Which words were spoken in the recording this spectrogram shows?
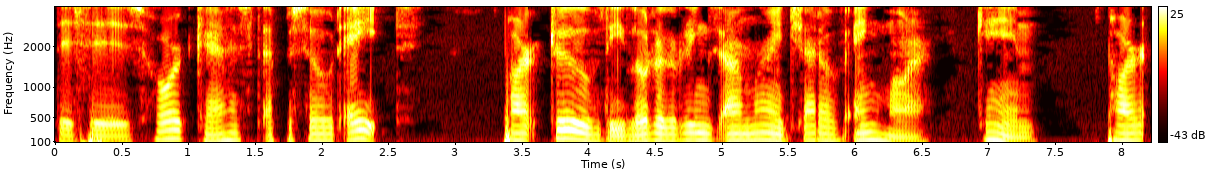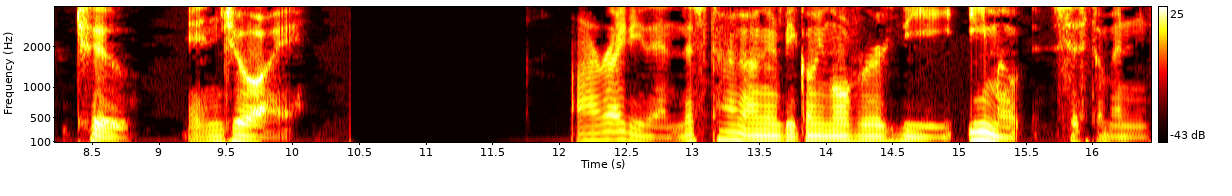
This is Hordecast Episode 8, Part 2 of the Lord of the Rings Online Shadow of Angmar game, Part 2. Enjoy. Alrighty then, this time I'm going to be going over the emote system and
